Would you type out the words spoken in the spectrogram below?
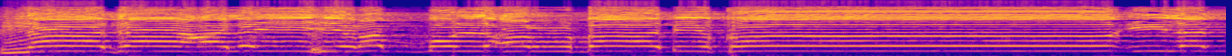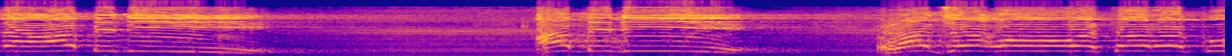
نادى عليه رب الأرباب قائلا عبدي عبدي رجعوا وتركوك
